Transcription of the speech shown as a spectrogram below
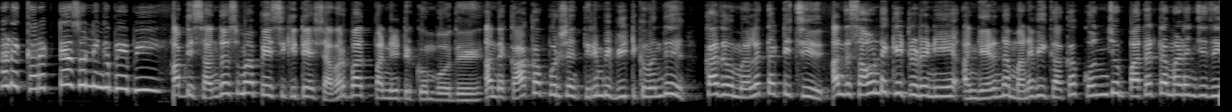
அட கரெக்டா சொன்னீங்க பேபி அப்படி சந்தோஷமா பேசிக்கிட்டே ஷவர் பாத் பண்ணிட்டு இருக்கும்போது அந்த காக்கா புருஷன் திரும்பி வீட்டுக்கு வந்து கதவு மேல தட்டிச்சு. அந்த சவுண்ட கேட்ட உடனே அங்க இருந்த மனைவி காக்கா கொஞ்சம் பதட்டம் அடைஞ்சது.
